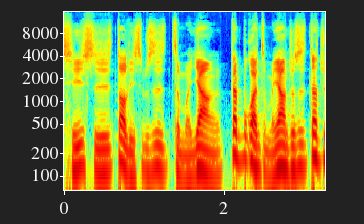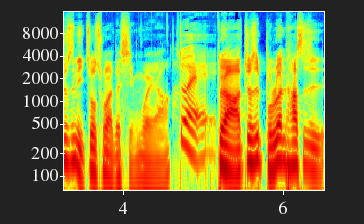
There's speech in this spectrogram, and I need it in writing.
其实到底是不是怎么样？但不管怎么样，就是那就是你做出来的行为啊。对对啊，就是不论他是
